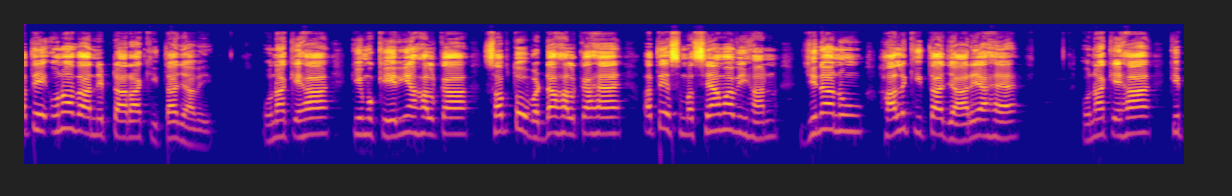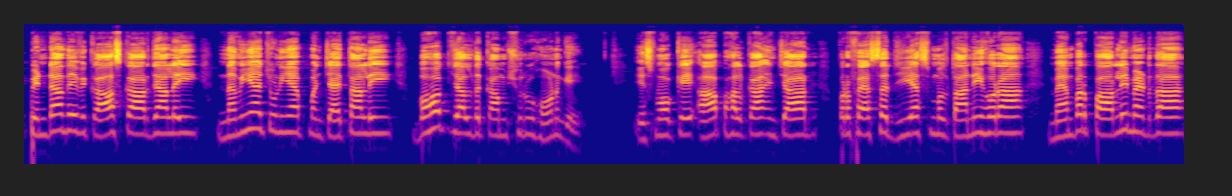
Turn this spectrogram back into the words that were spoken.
ਅਤੇ ਉਹਨਾਂ ਦਾ ਨਿਪਟਾਰਾ ਕੀਤਾ ਜਾਵੇ। ਉਹਨਾਂ ਕਿਹਾ ਕਿ ਮੁਕੇਰੀਆਂ ਹਲਕਾ ਸਭ ਤੋਂ ਵੱਡਾ ਹਲਕਾ ਹੈ ਅਤੇ ਸਮੱਸਿਆਵਾਂ ਵੀ ਹਨ ਜਿਨ੍ਹਾਂ ਨੂੰ ਹੱਲ ਕੀਤਾ ਜਾ ਰਿਹਾ ਹੈ। ਉਹਨਾਂ ਕਿਹਾ ਕਿ ਪਿੰਡਾਂ ਦੇ ਵਿਕਾਸ ਕਾਰਜਾਂ ਲਈ ਨਵੀਆਂ ਚੁਣੀਆਂ ਪੰਚਾਇਤਾਂ ਲਈ ਬਹੁਤ ਜਲਦ ਕੰਮ ਸ਼ੁਰੂ ਹੋਣਗੇ। ਇਸ ਮੌਕੇ ਆਪ ਹਲਕਾ ਇੰਚਾਰਜ ਪ੍ਰੋਫੈਸਰ ਜੀਐਸ ਮੁਲਤਾਨੀ ਹੋਰਾਂ, ਮੈਂਬਰ ਪਾਰਲੀਮੈਂਟ ਦਾ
